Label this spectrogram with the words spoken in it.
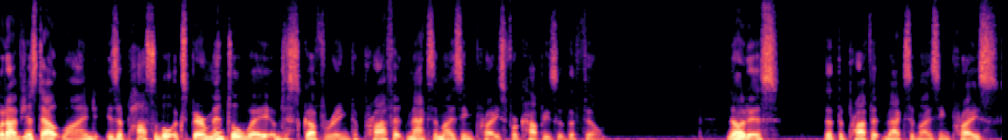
What I've just outlined is a possible experimental way of discovering the profit-maximizing price for copies of the film. Notice that the profit-maximizing price,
